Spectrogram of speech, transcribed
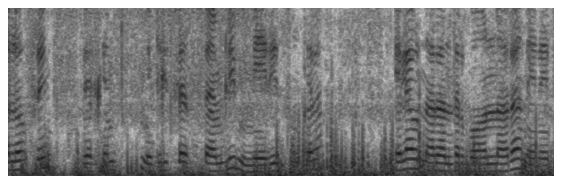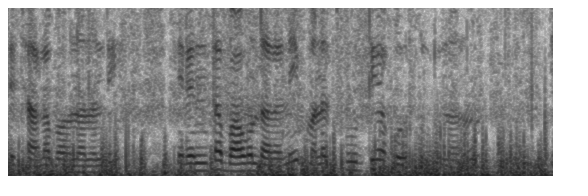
Hello friends welcome to middle class family. Mary Sunkara. ఎలా ఉన్నారు? అందరు బాగున్నారా? నేనైతే చాలా బాగున్నానండి. మీరెంత బాగుండాలని మనస్ఫూర్తిగా కోరుకుంటున్నాను.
